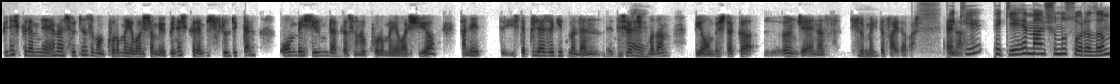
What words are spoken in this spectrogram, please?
güneş kremini hemen sürdüğün zaman korumaya başlamıyor. Güneş kremi sürüldükten 15-20 dakika sonra korumaya başlıyor. Hani işte plaja gitmeden dışarı Evet. çıkmadan bir 15 dakika önce en az sürmekte fayda var. En az. Peki, peki hemen şunu soralım.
